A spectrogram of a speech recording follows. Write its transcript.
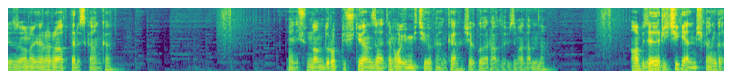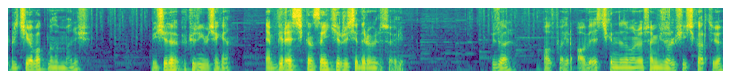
Biz ona göre rahatlarız kanka. Yani şundan drop düştüğü an zaten oyun bitiyor kanka. Jaguar aldı bizim adamda. Ama bize de Richie gelmiş kanka. Richie'ye bakmadım ben hiç. Richie de öküz gibi çeken. Yani bir S çıkınsa iki Richie'dir öyle söyleyeyim. Güzel. Alfire. Abi S çıkın ne zaman ölsem güzel bir şey çıkartıyor.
